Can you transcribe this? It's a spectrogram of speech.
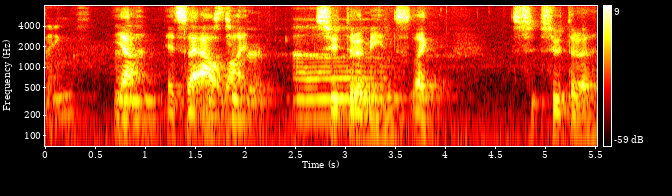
things. Yeah, it's the outline. verb. Sutra Oh. means like sutra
